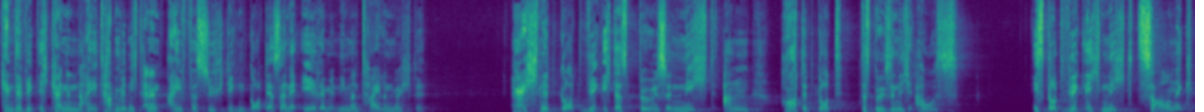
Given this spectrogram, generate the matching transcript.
kennt er wirklich keinen Neid? Haben wir nicht einen eifersüchtigen Gott, der seine Ehre mit niemand teilen möchte? Rechnet Gott wirklich das Böse nicht an? Rottet Gott das Böse nicht aus? Ist Gott wirklich nicht zornig?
